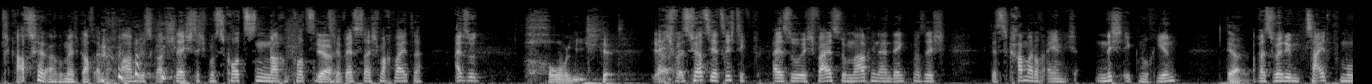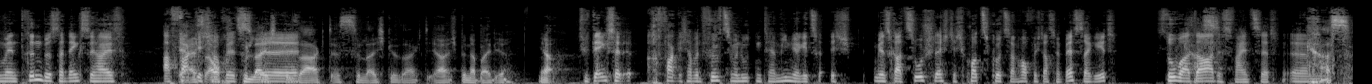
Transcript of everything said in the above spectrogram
Es gab kein Argument, gab einfach, ah, mir ist gerade schlecht, ich muss kotzen, nach dem Kotzen ja. geht's mir besser, ich mach weiter. Also. Holy shit. Ja. Ich, es hört sich jetzt richtig, also ich weiß, im Nachhinein denkt man sich, das kann man doch eigentlich nicht ignorieren. Ja. Aber also wenn du im Zeitmoment drin bist, dann denkst du halt, Ah, fuck, ja, ist ich auch jetzt, zu leicht äh, gesagt, ist zu leicht gesagt. Ja, ich bin da bei dir. Ja. Du denkst halt, ach fuck, ich habe in 15 Minuten einen Termin, mir geht's, ich, mir ist gerade so schlecht, ich kotze kurz, dann hoffe ich, dass mir besser geht. So war Krass. da das Mindset. Ähm, Krass.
